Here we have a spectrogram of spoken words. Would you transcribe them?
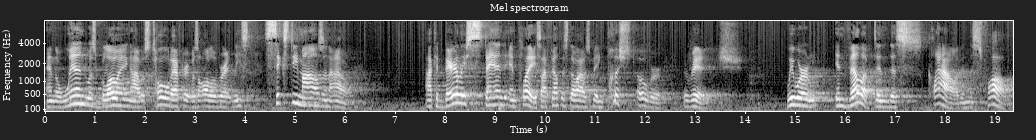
and the wind was blowing, I was told after it was all over, at least 60 miles an hour. I could barely stand in place. I felt as though I was being pushed over the ridge. We were enveloped in this cloud, in this fog.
